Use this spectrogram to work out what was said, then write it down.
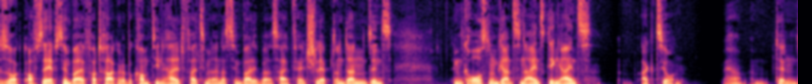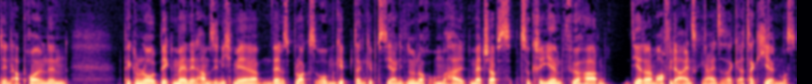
besorgt oft selbst den Ballvertrag oder bekommt ihn halt, falls jemand anders den Ball über das Halbfeld schleppt. Und dann sind es im Großen und Ganzen eins gegen eins Aktionen. Ja, denn den abrollenden Pick-and-Roll Big Man, den haben sie nicht mehr. Wenn es Blocks oben gibt, dann gibt es die eigentlich nur noch, um halt Matchups zu kreieren für Harden, die er dann auch wieder eins gegen eins attackieren muss.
